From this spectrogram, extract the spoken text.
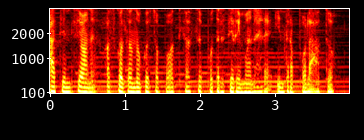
Attenzione, ascoltando questo podcast potresti rimanere intrappolato.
